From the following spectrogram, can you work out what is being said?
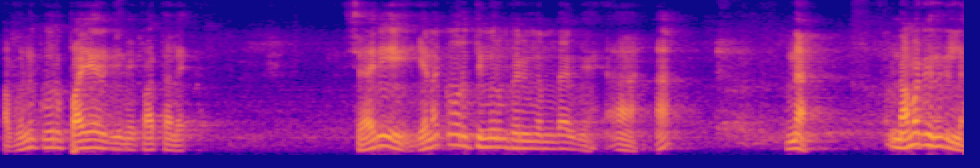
அவனுக்கு ஒரு பயம் இருக்கு என்னை பார்த்தாலே. சரி எனக்கு ஒரு திமிரும் பெருமிதம் தான் இருக்கு. ஆ ஆ. என்ன? நமக்கு இருக்குல்ல.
